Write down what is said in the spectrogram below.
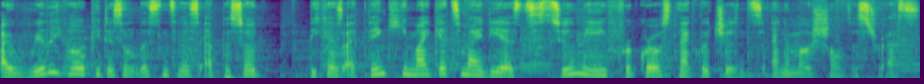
I really hope he doesn't listen to this episode because I think he might get some ideas to sue me for gross negligence and emotional distress.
